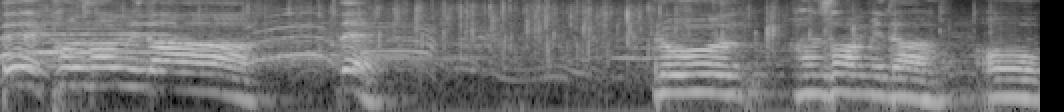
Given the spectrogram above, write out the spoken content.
네, 감사합니다. 네. 여러분, 감사합니다. 어.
